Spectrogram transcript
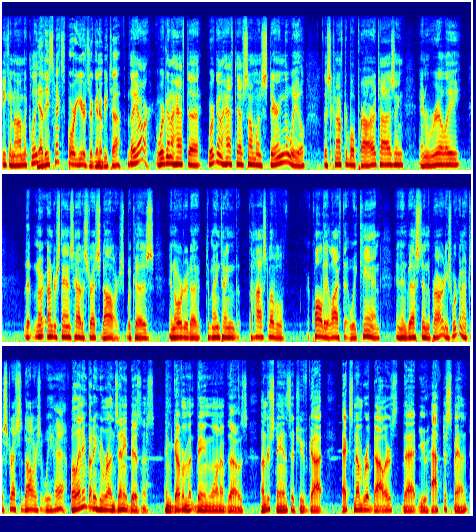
economically. Yeah, these next four years are going to be tough. They are. We're going to have to. We're going to have to have someone steering the wheel that's comfortable prioritizing and really that understands how to stretch dollars because in order to, to maintain the highest level of quality of life that we can and invest in the priorities, we're going to have to stretch the dollars that we have. Well, anybody who runs any business, and government being one of those, understands that you've got X number of dollars that you have to spend,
